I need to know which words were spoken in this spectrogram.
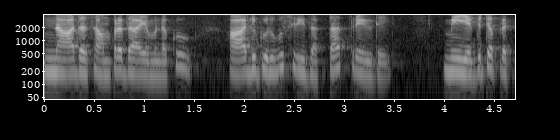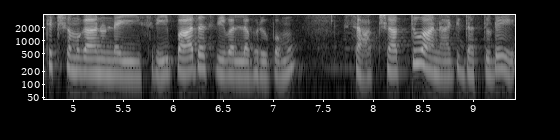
నాద సంప్రదాయమునకు ఆదిగురువు శ్రీ దత్తాత్రేయుడే. మీ ఎదుట ప్రత్యక్షముగానున్న ఈ శ్రీపాద శ్రీవల్లభ రూపము సాక్షాత్తు ఆనాటి దత్తుడే.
